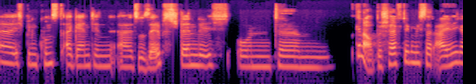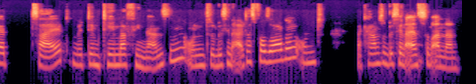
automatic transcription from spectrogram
Äh, ich bin Kunstagentin, also selbstständig und ähm, genau, beschäftige mich seit einiger Zeit mit dem Thema Finanzen und so ein bisschen Altersvorsorge und da kam so ein bisschen eins zum anderen.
